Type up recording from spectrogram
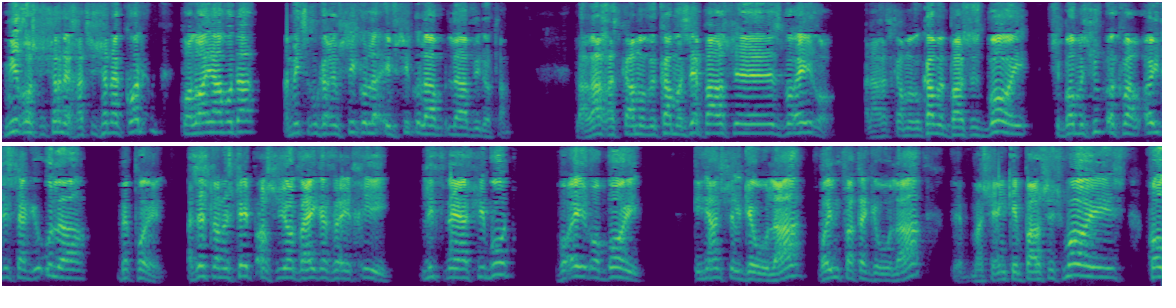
מראש השונה, חצי שנה קודם, כבר לא היה עבודה. המצרים כבר הפסיקו, הפסיקו להעביד אותם. ללחץ כמה וכמה זה פרשס בואירו. ללחץ כמה וכמה פרשס בוי, שבו מסופר כבר אוידס הגאולה בפועל. אז יש לנו שתי פרשיות, והיגש והיחי, לפני השיבוט, בואירו בוי, עניין של גאולה, רואים כבר את הגאולה, מה שאין כן פרשש מויס, כל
